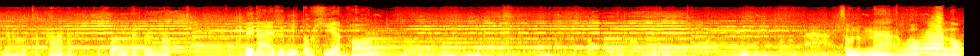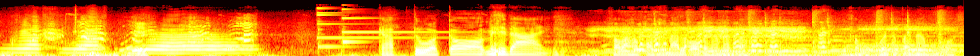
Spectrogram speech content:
เดี๋ยวเราจะพาทุกคนไปเติงเนาะได้ได้คือมีตัวเครียดพร้อมอืมสมน้ำหน้าเลาะมาเลาะเด็กกลับตัวก็ไม่ได้เพราะว่าเขาไปทางนั้นแล้วออกไปทางนั้นปะเขาบอกควรจะไปนำโอเค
